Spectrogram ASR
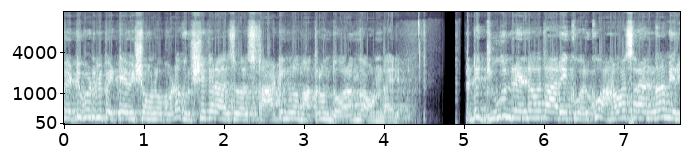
పెట్టుబడులు పెట్టే విషయంలో కూడా వృషిక రాశి వారు స్టార్టింగ్లో మాత్రం దూరంగా ఉండాలి. అంటే జూన్ రెండవ తారీఖు వరకు అనవసరంగా మీరు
